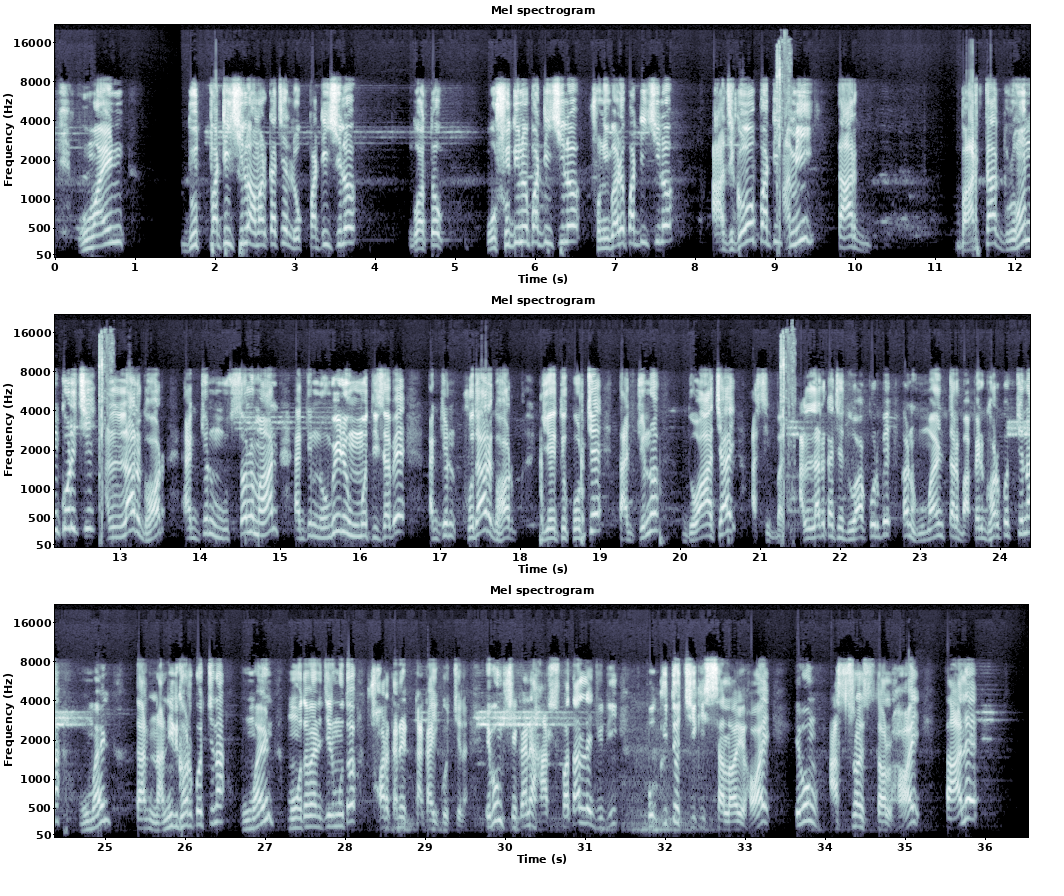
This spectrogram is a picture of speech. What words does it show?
হয়। হুমায়ুন দুধ পার্টি ছিল আমার কাছে, লোক পার্টি ছিল। গত পরশুদিনও ছিল, শনিবারও পার্টি ছিল, আজকেও পার্টি। আমি তার বার্তা গ্রহণ করেছি। আল্লাহর ঘর, একজন মুসলমান, একজন নবীর উম্মত হিসাবে একজন খোদার ঘর যেহেতু করছে, তার জন্য দোয়া চাই, আশীর্বাদ। আল্লাহর কাছে দোয়া করবে, কারণ হুমায়ুন তার বাপের ঘর করছে না। হুমায়ুন তার নানির ঘর করছে না, হুমায়ুন মমতা ব্যানার্জির মতো সরকারের টাকাই করছে না। এবং সেখানে হাসপাতালে যদি প্রকৃত চিকিৎসালয় হয় এবং আশ্রয়স্থল হয়, তাহলে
